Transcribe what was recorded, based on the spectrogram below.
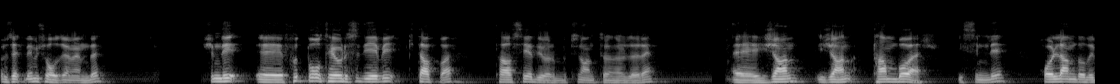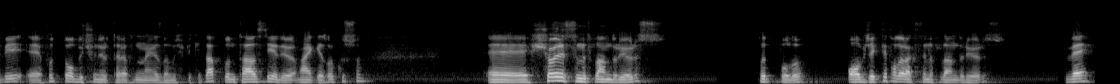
özetlemiş olacağım hem de. Şimdi e, futbol teorisi diye bir kitap var. Tavsiye ediyorum bütün antrenörlere. E, Jean Jean Tamboer isimli Hollandalı bir e, futbol düşünür tarafından yazılmış bir kitap. Bunu tavsiye ediyorum. Herkes okusun. E, şöyle sınıflandırıyoruz futbolu. Objektif olarak sınıflandırıyoruz. Ve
